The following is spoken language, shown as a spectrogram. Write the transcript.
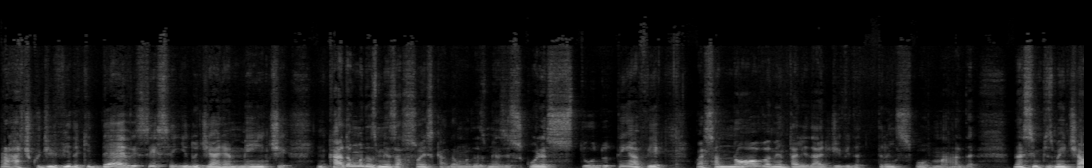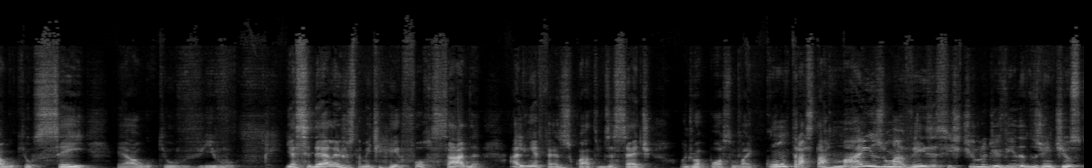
prático de vida que deve ser seguido diariamente. Em cada uma das minhas ações, cada uma das minhas escolhas, tudo tem a ver com essa nova mentalidade de vida transformada. Não é simplesmente algo que eu sei, é algo que eu vivo. E essa ideia é justamente reforçada ali em Efésios 4,17, onde o apóstolo vai contrastar mais uma vez esse estilo de vida dos gentios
